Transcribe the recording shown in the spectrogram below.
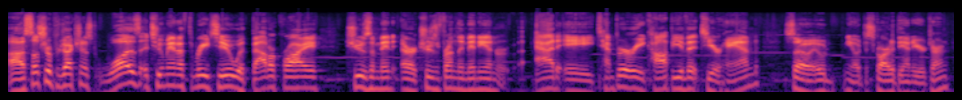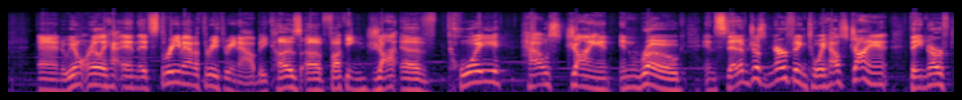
Uh, Celestial Projectionist was a two mana three two with Battle Cry. Choose a min or choose a friendly minion, add a temporary copy of it to your hand, so it would you know discard at the end of your turn. And we don't really have, and it's three mana, three three now because of fucking gi- of Toy House Giant in Rogue. Instead of just nerfing Toy House Giant, they nerfed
